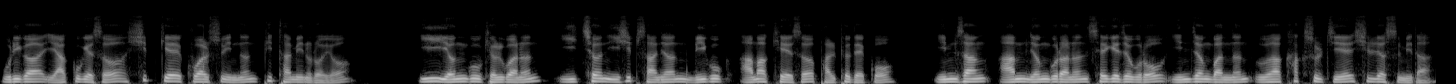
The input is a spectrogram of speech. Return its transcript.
우리가 약국에서 쉽게 구할 수 있는 비타민으로요. 이 연구 결과는 2024년 미국 암학회에서 발표됐고 임상 암 연구라는 세계적으로 인정받는 의학 학술지에 실렸습니다.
